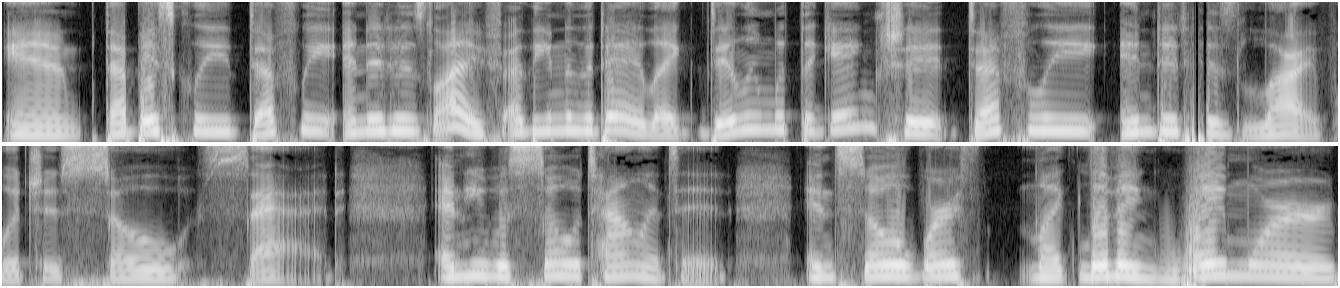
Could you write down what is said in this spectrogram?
and that basically definitely ended his life at the end of the day. Like dealing with the gang shit definitely ended his life, which is so sad. And he was so talented and so worth like living way more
